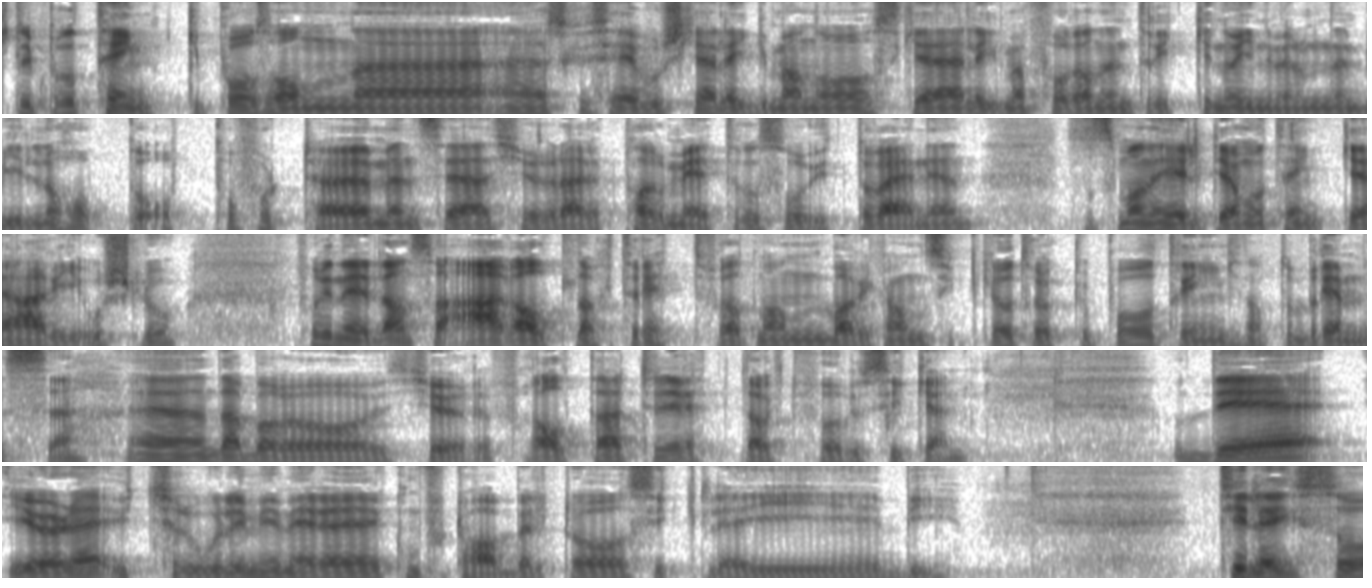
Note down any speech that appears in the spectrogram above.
Slipper å tenke på sånn uh, skal vi se, Hvor skal jeg legge meg nå? Skal jeg legge meg foran den trikken og innimellom den bilen og hoppe opp på fortauet mens jeg kjører der et par meter og så ut på veien igjen? Sånn som man hele tida må tenke her i Oslo. For i Nederland så er alt lagt til rette for at man bare kan sykle og tråkke på og trenger knapt å bremse. Uh, det er bare å kjøre, for alt er tilrettelagt for sykkelen. Og det gjør det utrolig mye mer komfortabelt å sykle i by. I tillegg så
